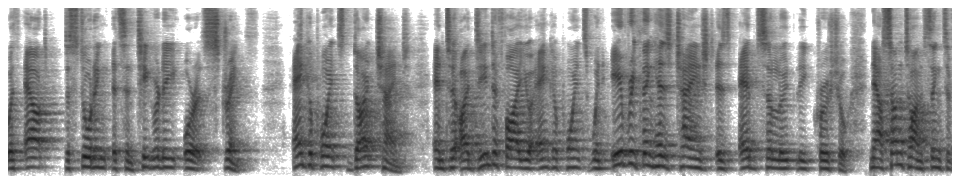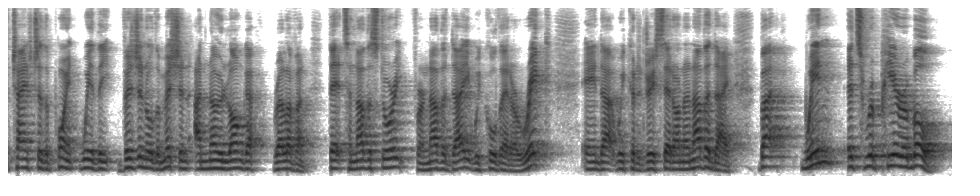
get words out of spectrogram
without distorting its integrity or its strength. Anchor points don't change and to identify your anchor points when everything has changed is absolutely crucial. Now, sometimes things have changed to the point where the vision or the mission are no longer relevant. That's another story for another day. We call that a wreck, and uh, we could address that on another day. But when it's repairable,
